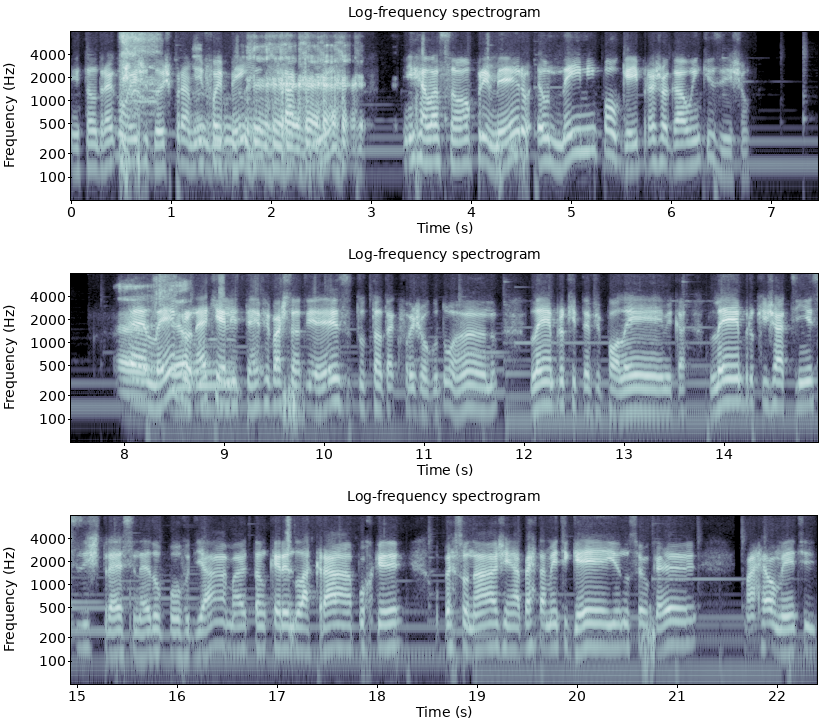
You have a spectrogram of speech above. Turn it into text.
Então Dragon Age 2 para mim foi bem fraquinho. Em relação ao primeiro, eu nem me empolguei para jogar o Inquisition. É, é, lembro, eu... né, que ele teve bastante êxito, tanto é que foi jogo do ano. Lembro que teve polêmica. Lembro que já tinha esses estresse, né, do povo de ah, mas estão querendo lacrar porque o personagem é abertamente gay, não sei o quê. Mas realmente,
